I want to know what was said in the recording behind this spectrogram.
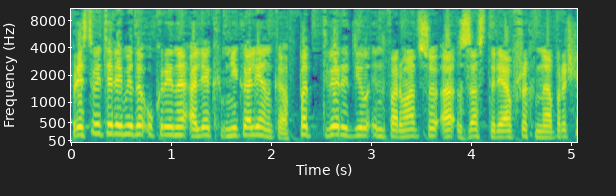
Представитель МИДа Украины Олег Николенко подтвердил информацию о застрявших напрочь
